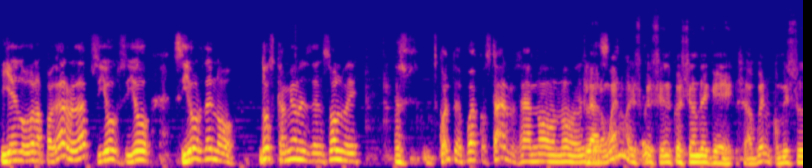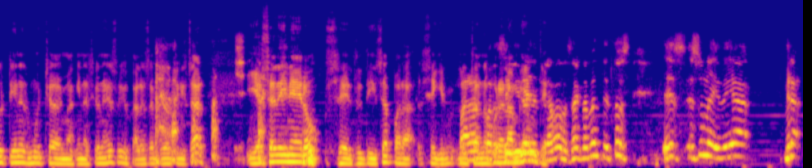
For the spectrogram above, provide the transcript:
y ellos lo van a pagar, ¿verdad? Si yo, si yo, si yo ordeno dos camiones de ensolve, pues, ¿cuánto me puede costar? O sea, no, no. es- Claro, es- bueno, es cuestión, es cuestión de que, o sea, bueno, como tú tienes mucha imaginación en eso y ojalá se pueda utilizar. Y ese dinero se utiliza para seguir para, luchando para por el seguir el ambiente. trabajo, exactamente. Entonces, es, es una idea, mira,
